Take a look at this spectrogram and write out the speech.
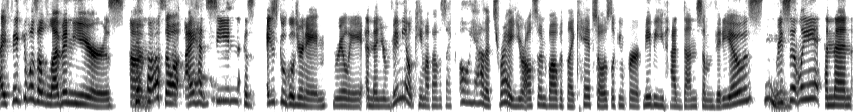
I think it was 11 years. Um, so I had seen because I just googled your name really, and then your Vimeo came up. I was like, oh yeah, that's right. You're also involved with like HIP. So I was looking for maybe you had done some videos hmm. recently, and then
